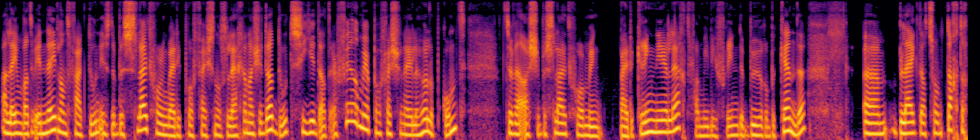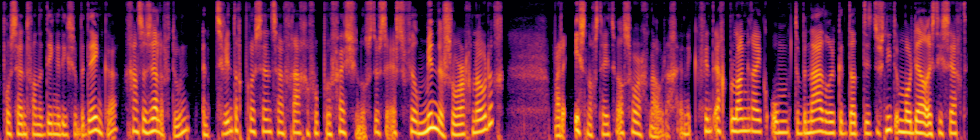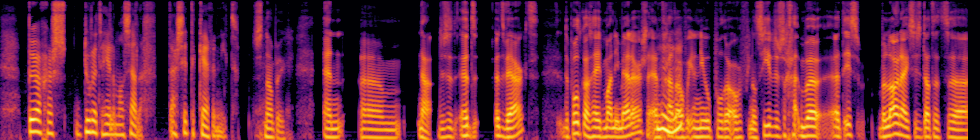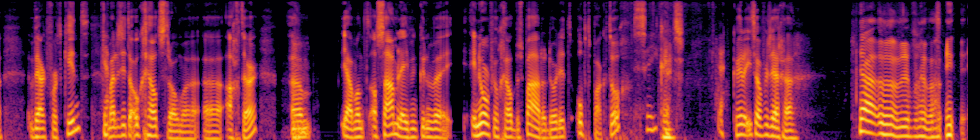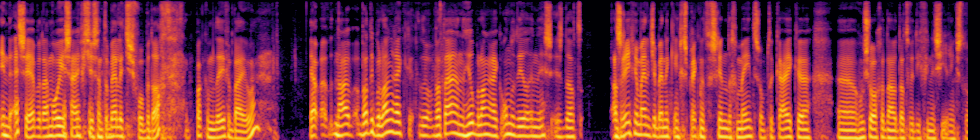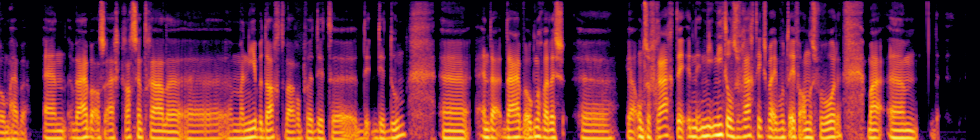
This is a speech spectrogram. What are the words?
Alleen wat we in Nederland vaak doen, is de besluitvorming bij die professionals leggen. En als je dat doet, zie je dat er veel meer professionele hulp komt. Terwijl als je besluitvorming bij de kring neerlegt, familie, vrienden, buren, bekenden, um, blijkt dat zo'n 80% van de dingen die ze bedenken, gaan ze zelf doen. En 20% zijn vragen voor professionals. Dus er is veel minder zorg nodig. Maar er is nog steeds wel zorg nodig. En ik vind het echt belangrijk om te benadrukken dat dit dus niet een model is die zegt: burgers doen het helemaal zelf. Daar zit de kern niet. Snap ik. En um, nou, dus het, het, het werkt. De podcast heet Money Matters en het Mhm. gaat over in een nieuwe polder over financieren. Dus we, het is belangrijkste is dat het eh, werkt voor het kind, Ja. maar er zitten ook geldstromen eh, achter. Um, Ja, want als samenleving kunnen we enorm veel geld besparen door dit op te pakken, toch? Zeker. Eens. Kun je daar iets over zeggen? Ja, eh, in- de essay hebben we daar mooie cijfertjes en tabelletjes voor bedacht. Ik pak hem er even bij hoor. Ja, nou, wat, ik belangrijk, wat daar een heel belangrijk onderdeel in is, is dat als regiomanager ben ik in gesprek met verschillende gemeentes om te kijken uh, hoe zorgen we nou dat we die financieringstroom hebben. En we hebben als eigen krachtcentrale uh, een manier bedacht waarop we dit, uh, dit, doen. En da daar hebben we ook nog wel eens ja, onze vraagtekens, niet onze vraagtekens, maar ik moet het even anders verwoorden. Maar um,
